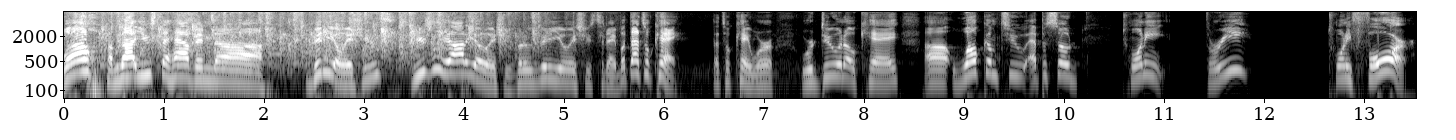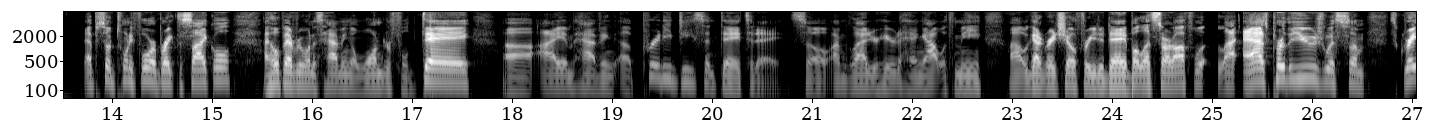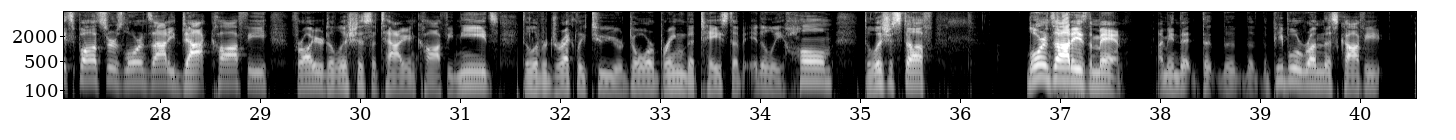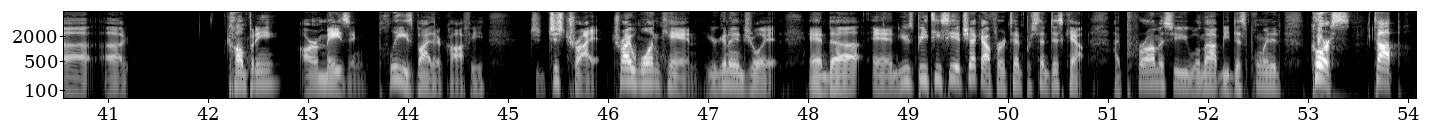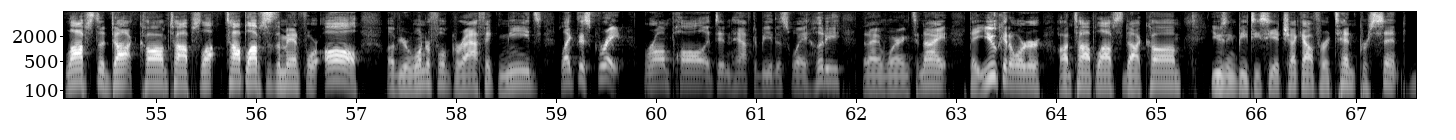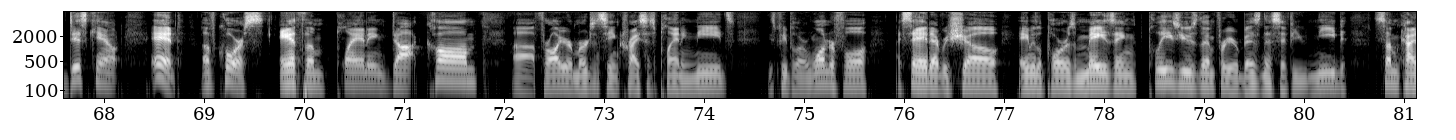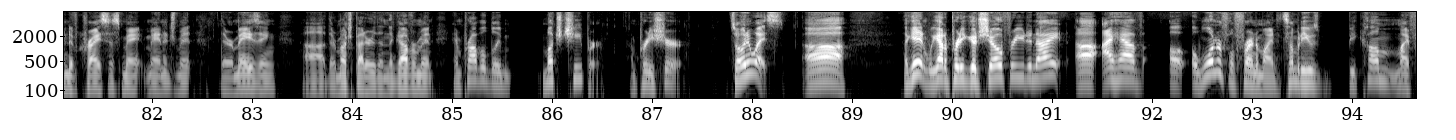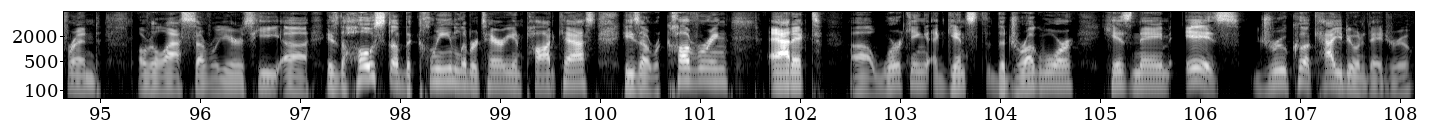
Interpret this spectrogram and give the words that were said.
Well, I'm not used to having uh, video issues. Usually audio issues, but it was video issues today. But that's okay. That's okay. We're we're doing okay. Uh, welcome to episode 23, 24. Episode 24 Break the Cycle. I hope everyone is having a wonderful day. Uh, I am having a pretty decent day today. So I'm glad you're here to hang out with me. Uh, we got a great show for you today, but let's start off, with, as per the usual, with some great sponsors Coffee for all your delicious Italian coffee needs, delivered directly to your door. Bring the taste of Italy home. Delicious stuff. Lorenzotti is the man. I mean, the, the, the, the people who run this coffee uh, uh, company are amazing. Please buy their coffee. J- just try it. Try one can. You're gonna enjoy it, and uh, and use BTC at checkout for a 10% discount. I promise you, you will not be disappointed. Of course, toplobster.com. Top, Top Lobster is the man for all of your wonderful graphic needs, like this great Ron Paul. It didn't have to be this way hoodie that I am wearing tonight that you can order on toplobster.com using BTC at checkout for a 10% discount. And of course, anthemplanning.com uh, for all your emergency and crisis planning needs. These people are wonderful. I say it every show. Amy Lepore is amazing. Please use them for your business if you need some kind of crisis ma- management. They're amazing. Uh, they're much better than the government and probably much cheaper. I'm pretty sure. So, anyways, uh, again, we got a pretty good show for you tonight. Uh, I have a, a, wonderful friend of mine, somebody who's become my friend over the last several years. He uh, is the host of the Clean Libertarian podcast. He's a recovering addict uh, working against the drug war. His name is Drew Cook. How you doing today, Drew?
